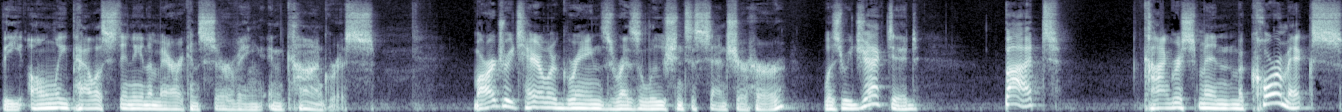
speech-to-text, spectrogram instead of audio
the only Palestinian American serving in Congress. Marjorie Taylor Greene's resolution to censure her was rejected, but Congressman McCormick's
